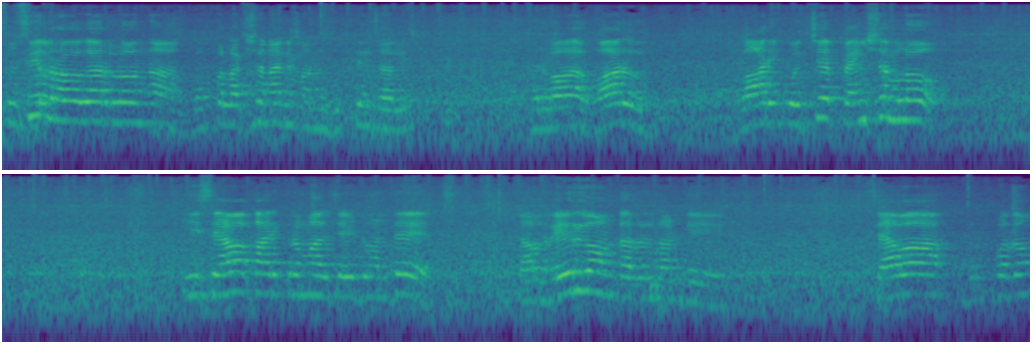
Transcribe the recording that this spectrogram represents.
సుశీల్ రావు గారిలో ఉన్న గొప్ప లక్షణాన్ని మనం గుర్తించాలి. మరి వారు వారికి వచ్చే పెన్షన్లో ఈ సేవా కార్యక్రమాలు చేయడం అంటే చాలా రేరుగా ఉంటారు ఇలాంటి సేవా దృక్పథం.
